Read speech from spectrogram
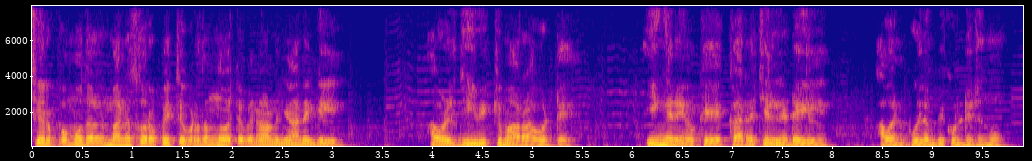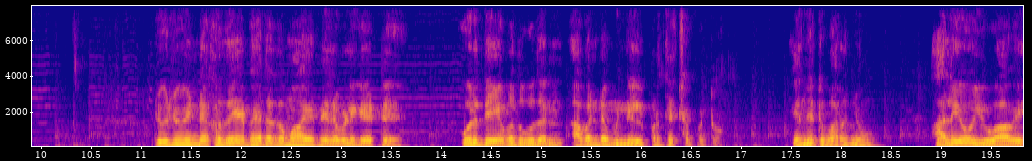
ചെറുപ്പം മുതൽ മനസ്സുറപ്പിച്ച് വ്രതം നോറ്റവനാണ് ഞാനെങ്കിൽ അവൾ ജീവിക്കുമാറാവട്ടെ. ഇങ്ങനെയൊക്കെ കരച്ചിലിനിടയിൽ അവൻ പുലമ്പിക്കൊണ്ടിരുന്നു. രുരുവിന്റെ ഹൃദയഭേദകമായ നിലവിളി കേട്ട് ഒരു ദേവദൂതൻ അവന്റെ മുന്നിൽ പ്രത്യക്ഷപ്പെട്ടു. എന്നിട്ട് പറഞ്ഞു അലയോ യുവാവേ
